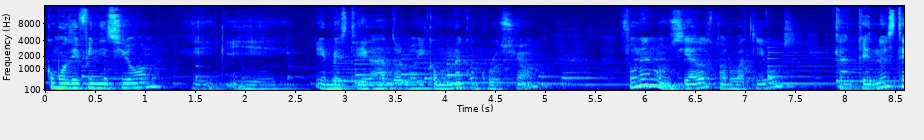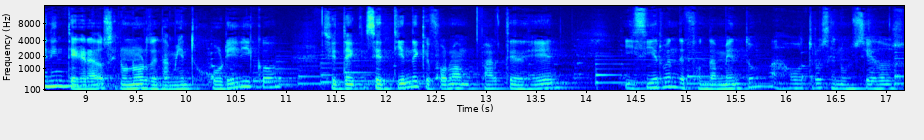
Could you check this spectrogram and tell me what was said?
Como definición y, investigándolo y como una conclusión, son enunciados normativos que aunque no estén integrados en un ordenamiento jurídico, se, se entiende que forman parte de él y sirven de fundamento a otros enunciados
